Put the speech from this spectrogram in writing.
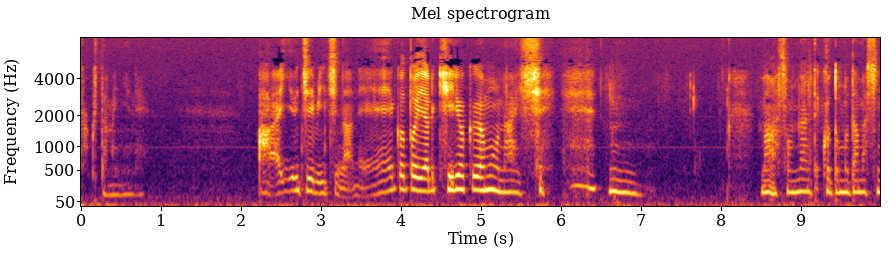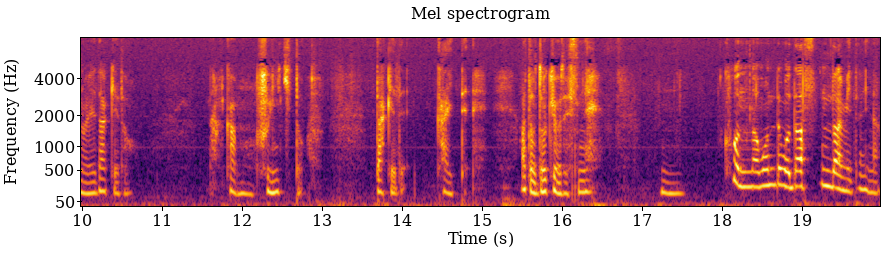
書くためにね。ああいう地道なねことをやる。気力がもうないし、うん、まあそんなんで子供騙しの絵だけど。なんかもう雰囲気とだけで描いて。あと度胸ですね、うん、こんなもんでも出すんだみたいな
